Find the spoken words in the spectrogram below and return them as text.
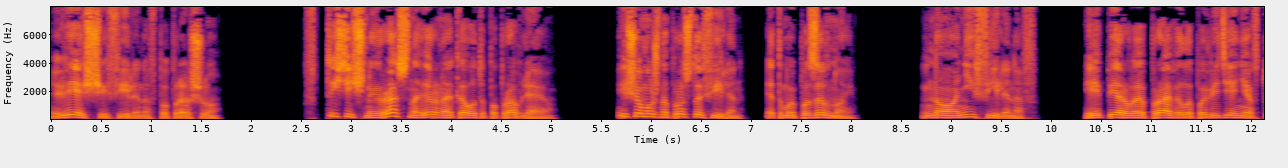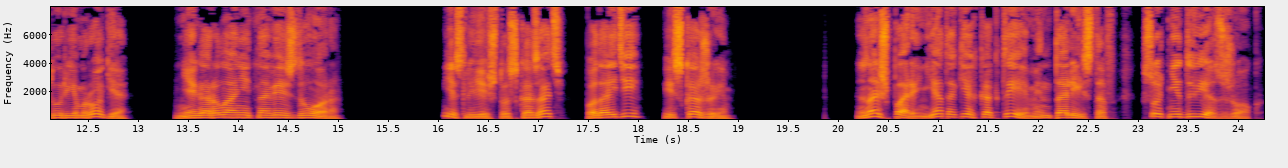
«Вещи Филинов попрошу», в тысячный раз, наверное, кого-то поправляю. Еще можно просто Филин. Это мой позывной. Но не Филинов. И первое правило поведения в Турьем Роге — не горланить на весь двор. Если есть что сказать, подойди и скажи. «Знаешь, парень, я таких, как ты, менталистов, сотни-две сжег»,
